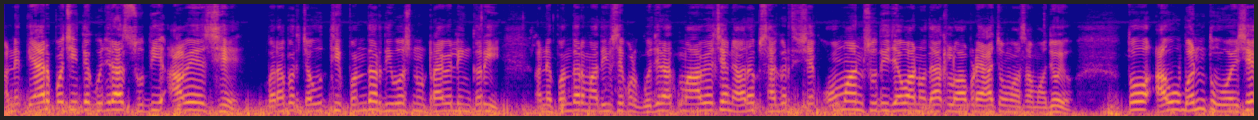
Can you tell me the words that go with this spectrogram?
અને ત્યાર પછી તે ગુજરાત સુધી આવે છે. બરાબર ચૌદથી પંદર દિવસનું ટ્રાવેલિંગ કરી અને પંદરમા દિવસે પણ ગુજરાતમાં આવે છે અને અરબ સાગરથી છેક ઓમાન સુધી જવાનો દાખલો આપણે આ ચોમાસામાં જોયો. તો આવું બનતું હોય છે.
